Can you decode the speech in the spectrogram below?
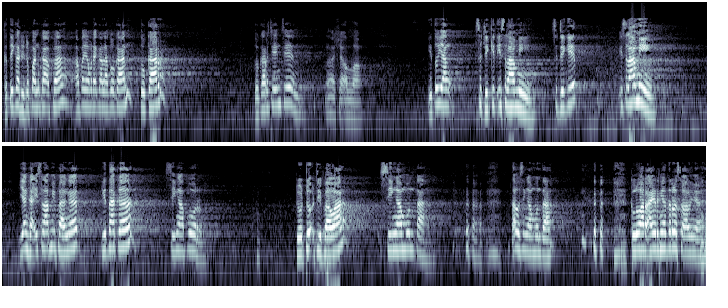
Ketika di depan Ka'bah, apa yang mereka lakukan? Tukar, tukar cincin. Masya Allah. Itu yang sedikit Islami, sedikit Islami. Yang nggak Islami banget, kita ke Singapura. Duduk di bawah singa muntah. Tahu singa muntah? Keluar airnya terus soalnya.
